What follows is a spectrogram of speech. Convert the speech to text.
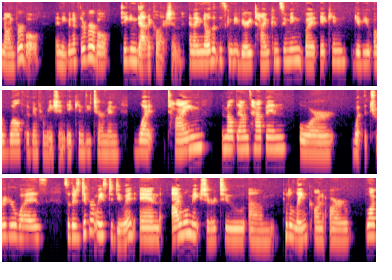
nonverbal, and even if they're verbal, taking data collection. And I know that this can be very time consuming, but it can give you a wealth of information. It can determine what time the meltdowns happen or what the trigger was. So there's different ways to do it, and I will make sure to um, put a link on our blog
